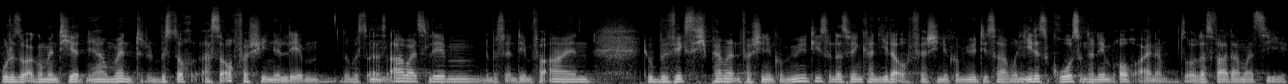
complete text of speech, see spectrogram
wurde so argumentiert, ja, Moment, du bist doch, hast auch verschiedene Leben. Du bist mhm. das Arbeitsleben, du bist in dem Verein, du bewegst dich permanent in verschiedenen Communities und deswegen kann jeder auch verschiedene Communities haben und mhm. jedes große Unternehmen braucht eine. So, das war damals die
